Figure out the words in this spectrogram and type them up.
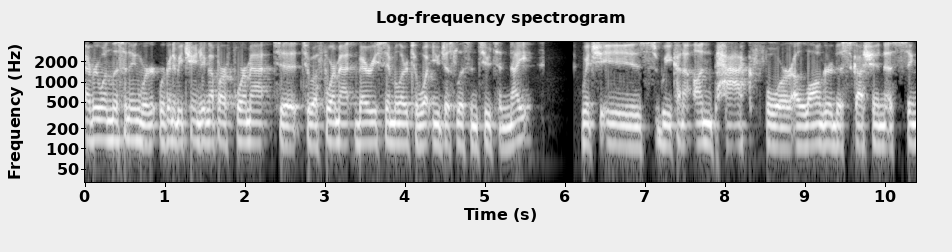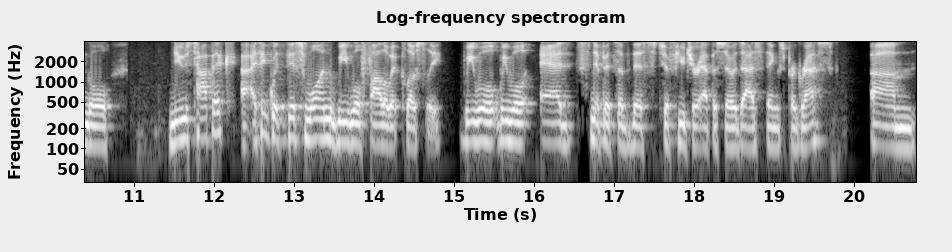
everyone listening, we're we're going to be changing up our format to to a format very similar to what you just listened to tonight. Which is we kind of unpack for a longer discussion a single news topic. I think with this one, we will follow it closely. We will we will add snippets of this to future episodes as things progress. Um,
